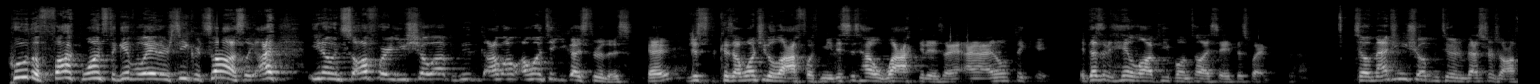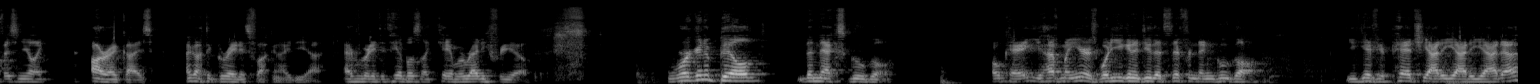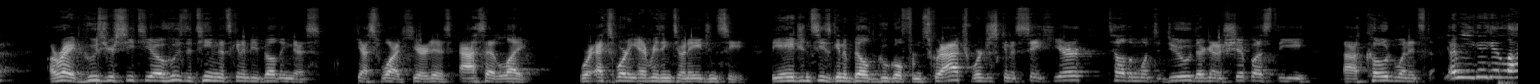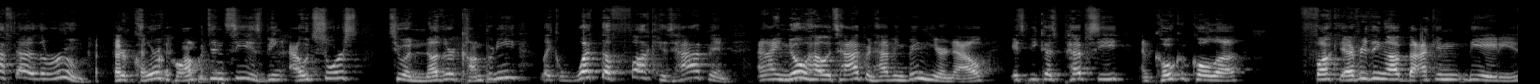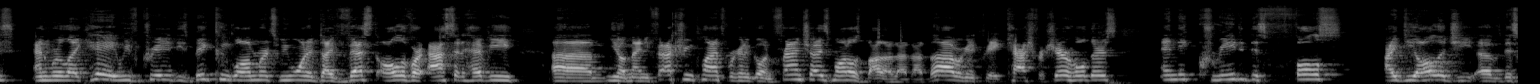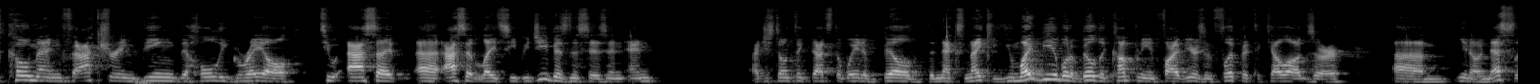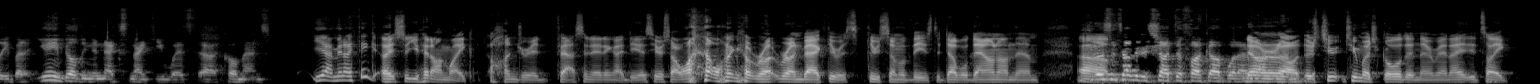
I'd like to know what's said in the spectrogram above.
Who the fuck wants to give away their secret sauce? Like I, you know, in software, you show up. I, I, want to take you guys through this, okay? Just because I want you to laugh with me. This is how whacked it is. I, I don't think it, it doesn't hit a lot of people until I say it this way. So imagine you show up into an investor's office and you're like, "All right, guys, I got the greatest fucking idea. Everybody at the table is like, okay, we're ready for you. We're going to build the next Google. Okay, you have my ears. What are you going to do that's different than Google? You give your pitch, yada, yada, yada. All right, who's your CTO? Who's the team that's going to be building this? Guess what? Here it is asset light. We're exporting everything to an agency. The agency is going to build Google from scratch. We're just going to sit here, tell them what to do. They're going to ship us the uh, code when it's. I mean, you're gonna get laughed out of the room. Your core competency is being outsourced to another company. Like, what the fuck has happened? And I know how it's happened, having been here now. It's because Pepsi and Coca Cola fucked everything up back in the 80s and we're like, hey, we've created these big conglomerates. We want to divest all of our asset heavy. Um, you know, manufacturing plants. We're going to go in franchise models. Blah blah blah blah blah. We're going to create cash for shareholders and they created this false ideology of this co-manufacturing being the holy grail to asset uh, asset light CPG businesses and and I just don't think that's the way to build the next Nike. You might be able to build a company in five years and flip it to Kellogg's or um, you know Nestle, but you ain't building the next Nike with uh, co-mans. Yeah, I mean, I think uh, so. You hit on like a hundred fascinating ideas here, so I want I want to go run, run back through through some of these to double down on them. Um, you also tell me to shut the fuck up when I no no no. Them. There's too too much gold in there, man. I, it's like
